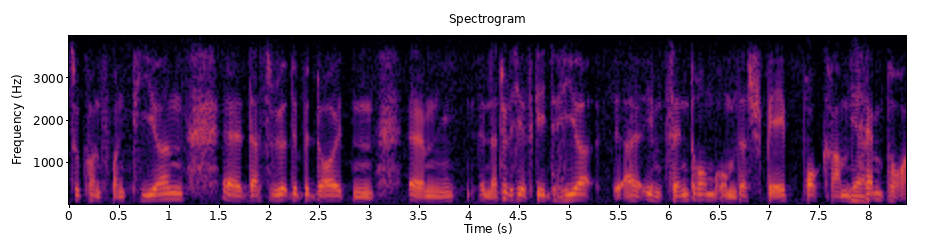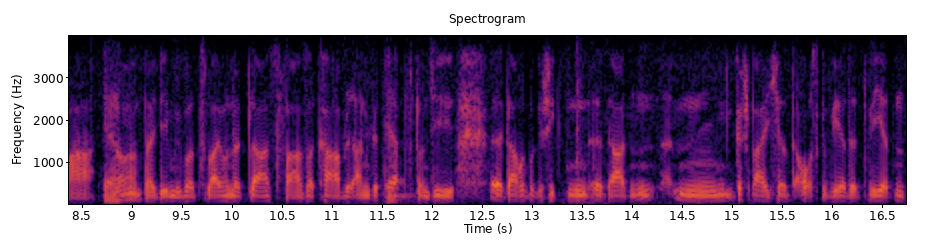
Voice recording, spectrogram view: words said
zu konfrontieren. Äh, das würde bedeuten, ähm, natürlich es geht hier äh, im Zentrum um das Spähprogramm ja. Tempora, ja. Ne, bei dem über 200 Glasfaserkabel angezapft ja. und die äh, darüber geschickten äh, Daten ähm, gespeichert, ausgewertet werden.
